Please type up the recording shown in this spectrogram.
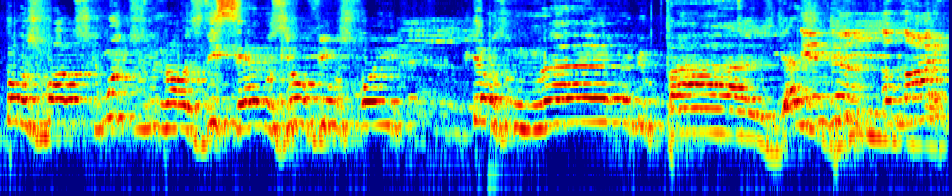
Então os votos que muitos de nós dissemos e ouvimos foi um ano de paz, de And alegria, uh, a lot of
